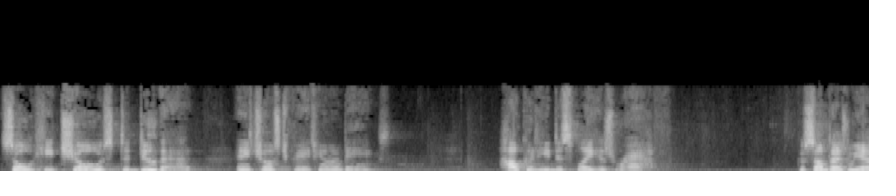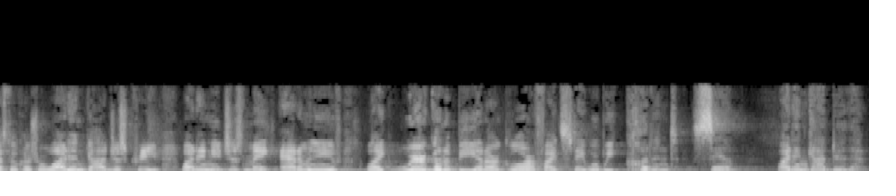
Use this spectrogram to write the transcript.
So he chose to do that and he chose to create human beings. How could he display his wrath? Because sometimes we ask the question, why didn't God just create, why didn't He just make Adam and Eve like we're going to be in our glorified state where we couldn't sin? Why didn't God do that?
